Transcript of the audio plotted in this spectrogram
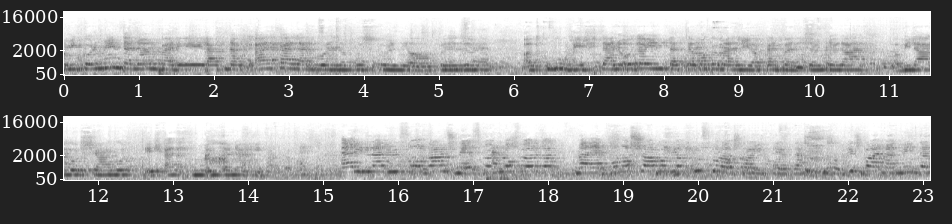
amikor minden emberi életnek el kellett volna pusztulnia a földön, az Úristen odaintette maga mellé a kedvenc angyalát, a világosságot, és ezt mondta neki. Elillevő szolgáns, nézz körül a földön, melyek gonoszsága miatt pusztulásra ítéltek. Vizsgálj meg minden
